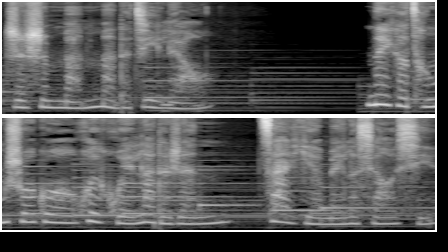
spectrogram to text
只是满满的寂寥。那个曾说过会回来的人，再也没了消息。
